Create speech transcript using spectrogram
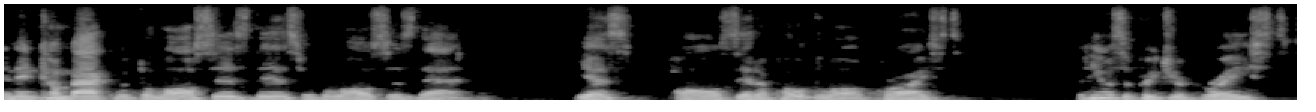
And then come back with the law says this or the law says that. Yes, Paul said uphold the law of Christ but he was a preacher of grace,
